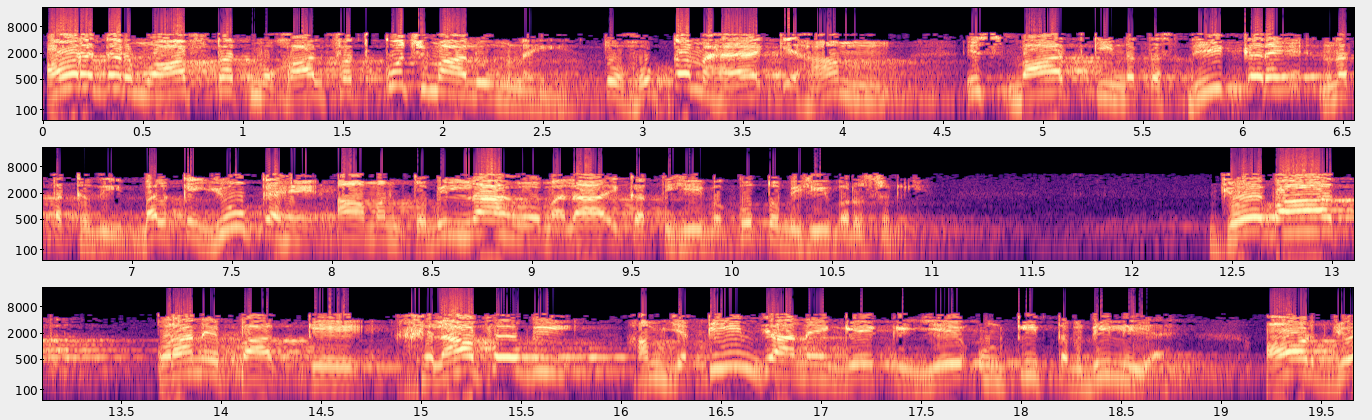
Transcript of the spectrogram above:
اور اگر موافقت، مخالفت کچھ معلوم نہیں، تو حکم ہے کہ ہم اس بات کی نہ تصدیق کریں، نہ تقدیب بلکہ یوں کہیں آمن تو بلّہ و ملائکت ہی و کتب ہی و رسلی۔ جو بات قرآن پاک کے خلاف ہوگی، ہم یقین جانیں گے کہ یہ ان کی تبدیلی ہے۔ اور جو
